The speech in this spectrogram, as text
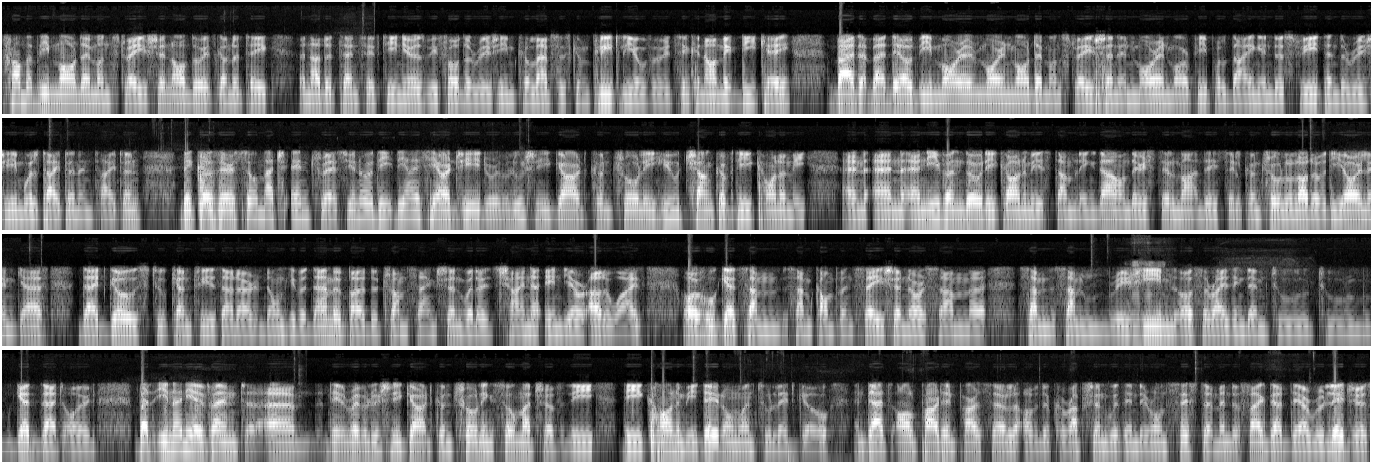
probably more demonstration, although it's going to take another 10, 15 years before the regime collapses completely over its economic decay. But, but there'll be more and more and more demonstration and more and more people dying in the street, and the regime will tighten and tighten because there's so much interest. You know, the, the ICRG, the Revolutionary Guard, control a huge chunk of the economy. And, and, and even though the economy is tumbling down, they still, they still control a lot of the oil and gas that goes to countries that are don't give a damn about the Trump sanction, whether it's China, India, or otherwise, or who get some some compensation or some uh, some some regime mm-hmm. authorizing them to to get that oil. But in any event, uh, the Revolutionary Guard controlling so much of the the economy, they don't want to let go, and that's all part and parcel of the corruption within their own system. And the fact that they are religious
